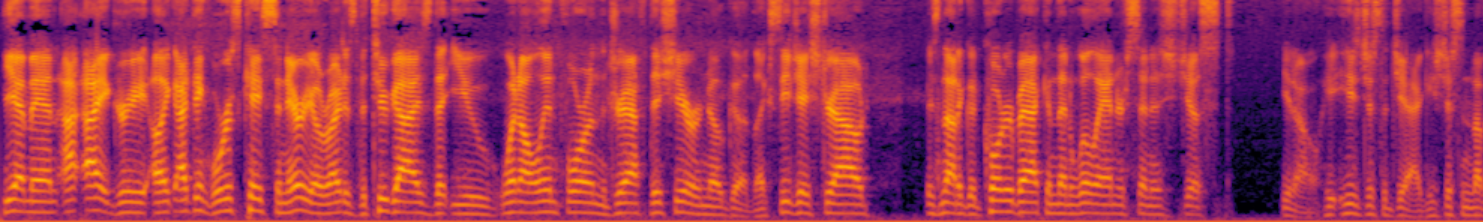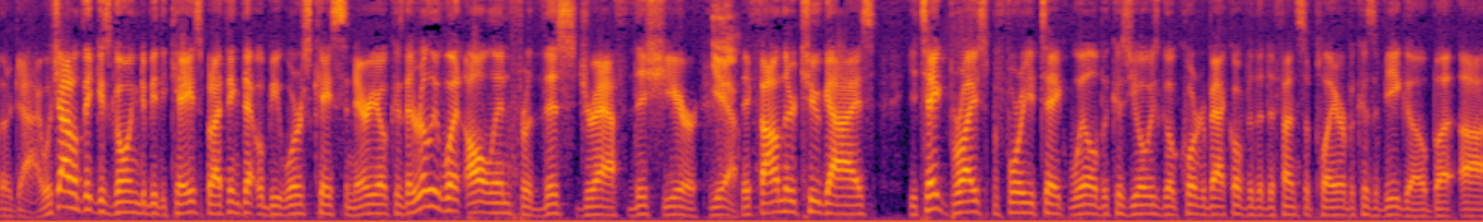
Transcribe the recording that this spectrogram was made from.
Yeah, man, I, I agree. Like, I think worst case scenario, right, is the two guys that you went all in for in the draft this year are no good. Like C.J. Stroud is not a good quarterback, and then Will Anderson is just, you know, he, he's just a jag. He's just another guy, which I don't think is going to be the case. But I think that would be worst case scenario because they really went all in for this draft this year. Yeah. they found their two guys. You take Bryce before you take Will because you always go quarterback over the defensive player because of ego. But uh,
